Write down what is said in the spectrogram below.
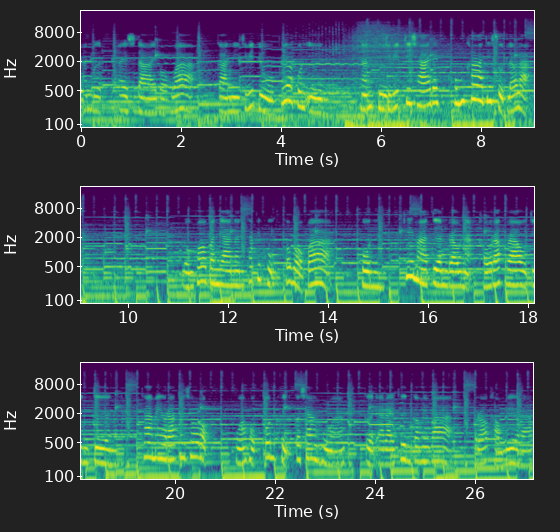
ชน์อันเบิร์ตไอสไตน์บอกว่า การมีชีวิตอยู่เพื่อคนอื่น นั้นคือชีวิตที่ใช้ได้คุ้มค่าที่สุดแล้วล่ะ หลวงพ่อปัญญานันทพิขุก็บอกว่า คนที่มาเตือนเรานะ่ะ เขารักเราจึงเตือน ถ้าไม่รักไม่ชอบ หัวหกก้นขิดก็ช่างหัว เกิดอะไรขึ้นก็ไม่ว่า เพราะเขาไม่รัก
